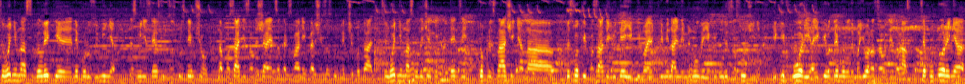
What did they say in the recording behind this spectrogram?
Сьогодні в нас велике непорозуміння з міністерством в зв'язку з тим, що на посаді залишається так званий перший заступник Чеботар. Сьогодні в нас величезні претензії до призначення на високі посади людей, які мають кримінальне минуле, які були засуджені, які хворі, а які отримували майора за один раз. Це повторення.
